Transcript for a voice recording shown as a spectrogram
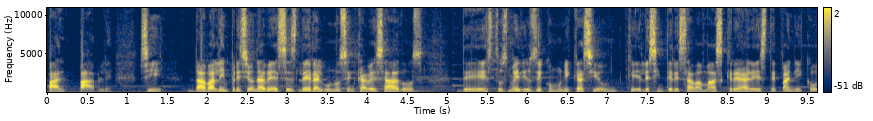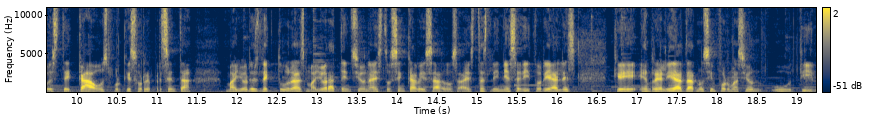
palpable. ¿sí? Daba la impresión a veces leer algunos encabezados de estos medios de comunicación que les interesaba más crear este pánico, este caos, porque eso representa mayores lecturas, mayor atención a estos encabezados, a estas líneas editoriales, que en realidad darnos información útil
